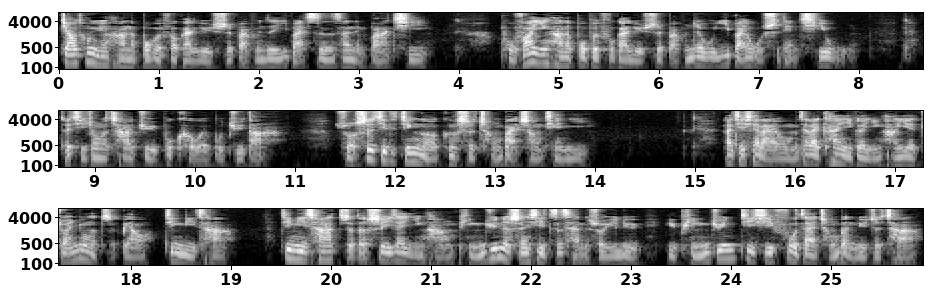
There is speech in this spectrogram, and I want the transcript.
交通银行的拨备覆盖率是百分之一百四十三点八七，浦发银行的拨备覆盖率是百分之一百五十点七五，这其中的差距不可谓不巨大，所涉及的金额更是成百上千亿。那接下来我们再来看一个银行业专用的指标——净利差。净利差指的是一家银行平均的生息资产的收益率与平均计息负债成本率之差，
